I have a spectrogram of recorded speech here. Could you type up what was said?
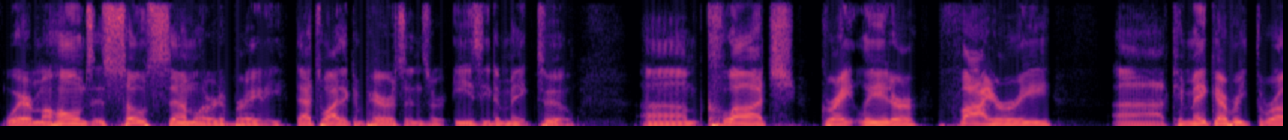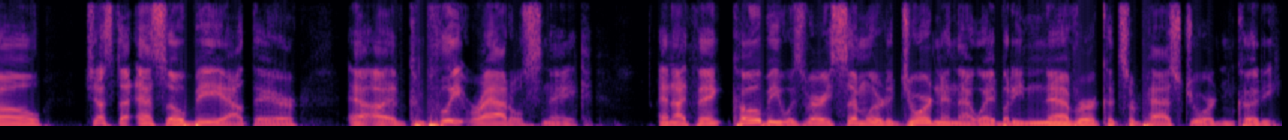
where Mahomes is so similar to Brady. That's why the comparisons are easy to make too. Um, clutch, great leader, fiery uh, can make every throw, just a SOB out there, uh, a complete rattlesnake. And I think Kobe was very similar to Jordan in that way, but he never could surpass Jordan, could he?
